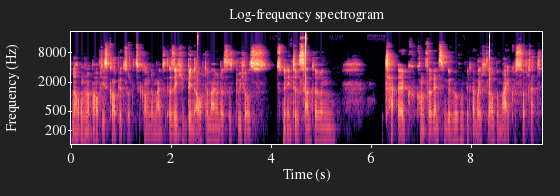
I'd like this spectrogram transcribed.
Noch, um nochmal auf die Scorpio zurückzukommen, du meinst, also ich bin auch der Meinung, dass es durchaus zu den interessanteren Ta äh, Konferenzen gehören wird, aber ich glaube, Microsoft hat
